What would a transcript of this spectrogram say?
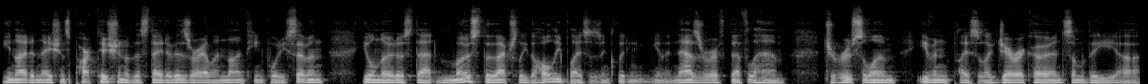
United Nations partition of the state of Israel in 1947, you'll notice that most of actually the holy places, including you know Nazareth, Bethlehem, Jerusalem, even places like Jericho and some of the uh,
